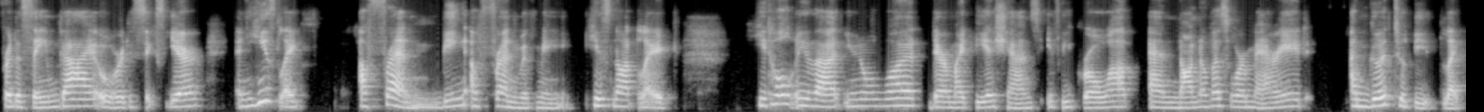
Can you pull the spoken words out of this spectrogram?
for the same guy over the six year, and he's like a friend, being a friend with me. He's not like he told me that, you know what, there might be a chance if we grow up and none of us were married, I'm good to be like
